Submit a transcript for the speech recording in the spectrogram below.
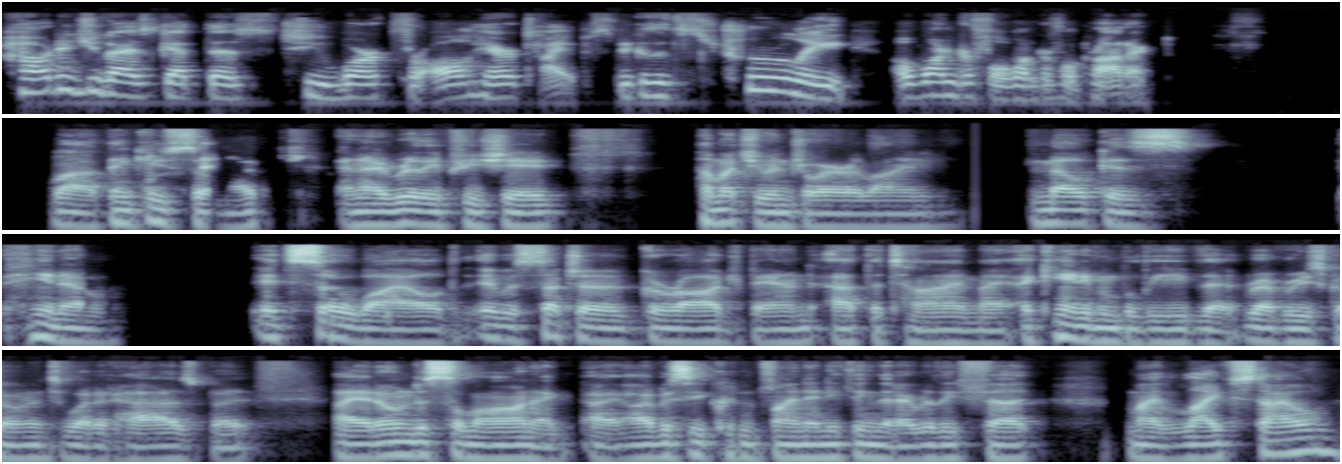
how did you guys get this to work for all hair types? Because it's truly a wonderful, wonderful product. Wow, thank you so much. And I really appreciate how much you enjoy our line. Milk is, you know, it's so wild. It was such a garage band at the time. I, I can't even believe that Reverie's grown into what it has, but I had owned a salon. I, I obviously couldn't find anything that I really fit my lifestyle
